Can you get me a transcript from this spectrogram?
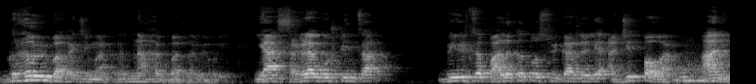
ग्रहविभागाची मात्र नाहक बदनामी होईल. या सगळ्या गोष्टींचा बीडचं पालकत्व स्वीकारलेले अजित पवार आणि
